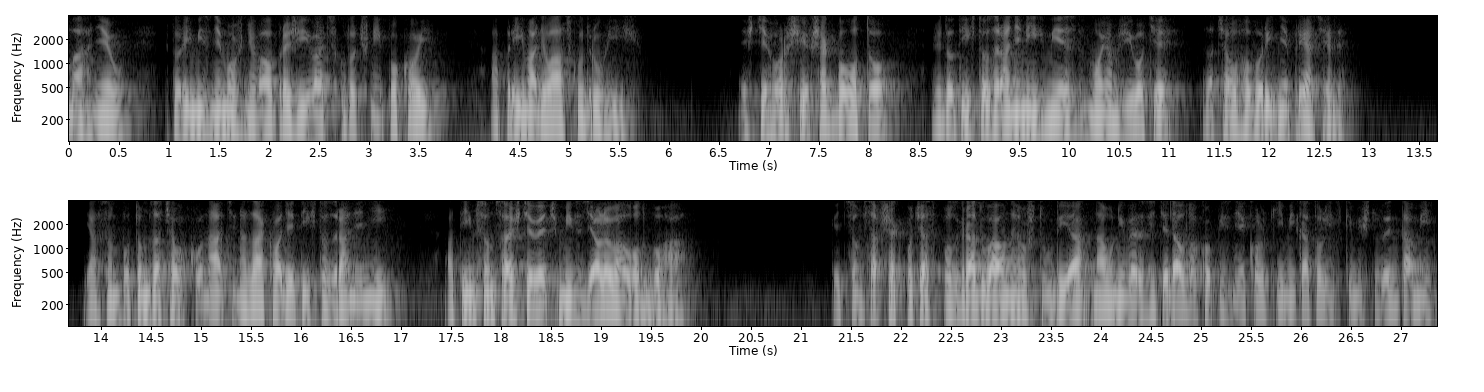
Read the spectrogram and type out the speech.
ma hnev, ktorý mi znemožňoval prežívať skutočný pokoj a príjmať lásku druhých. Ešte horšie však bolo to, že do týchto zranených miest v mojom živote začal hovoriť nepriateľ. Ja som potom začal konať na základe týchto zranení a tým som sa ešte väčšmi vzdialoval od Boha. Keď som sa však počas postgraduálneho štúdia na univerzite dal dokopy s niekoľkými katolíckými študentami,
